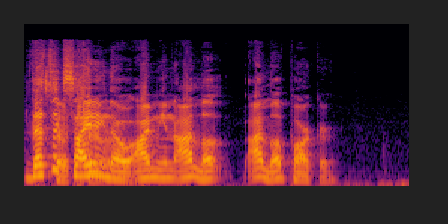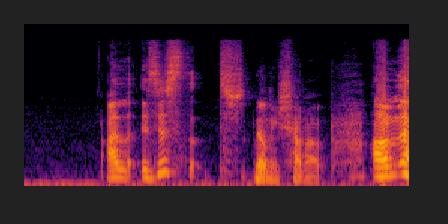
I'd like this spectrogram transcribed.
that's So exciting true. though. I mean, I love, I love Parker. I is this? The, let me shut up. Um,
